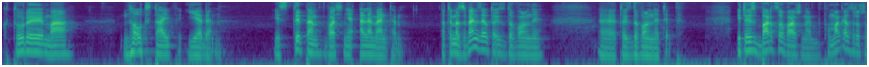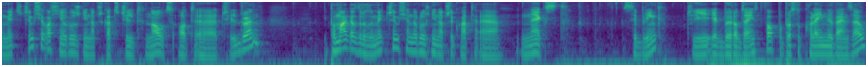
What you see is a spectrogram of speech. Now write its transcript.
który ma node type 1. Jest typem właśnie elementem. Natomiast węzeł to jest dowolny, e, to jest dowolny typ. I to jest bardzo ważne, bo pomaga zrozumieć, czym się właśnie różni na przykład child nodes od e, children i pomaga zrozumieć, czym się różni na przykład e, next sibling, czyli jakby rodzeństwo, po prostu kolejny węzeł,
